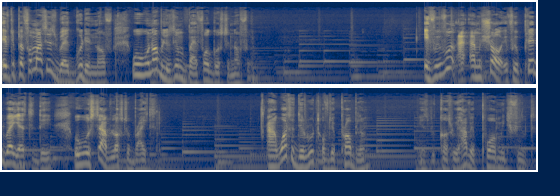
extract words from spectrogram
if the performances were good enough, we would not be losing by four goals to nothing. If we even, I, am sure, if we played well yesterday, we would still have lost to Brighton. And what is the root of the problem? Is because we have a poor midfield.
